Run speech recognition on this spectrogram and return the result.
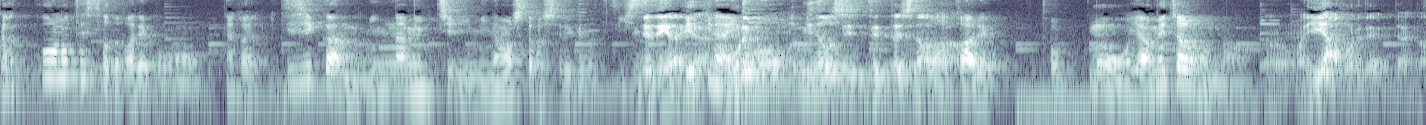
学校のテストとかでもなんか1時間みんなみっちり見直しとかしてるけど一でできないできない俺も見直し絶対しなかった。わかる。ともうやめちゃうもんな。うん、まあいいやこれでみたいな。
